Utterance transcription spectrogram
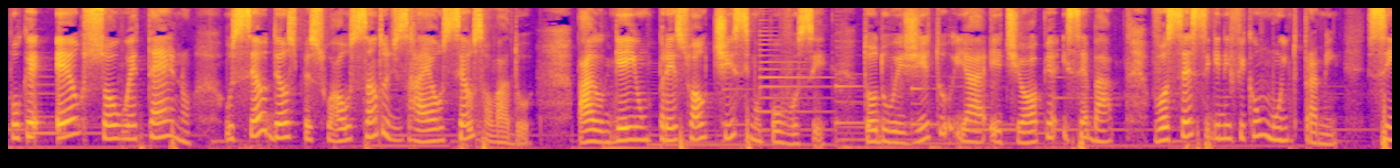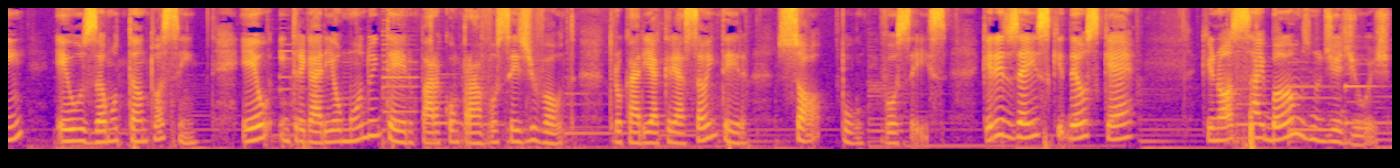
porque eu sou o eterno, o seu Deus pessoal, o Santo de Israel, o seu Salvador. Paguei um preço altíssimo por você, todo o Egito e a Etiópia e Seba. Vocês significam muito para mim. Sim, eu os amo tanto assim. Eu entregaria o mundo inteiro para comprar vocês de volta. Trocaria a criação inteira só por vocês. Queridos, é isso que Deus quer que nós saibamos no dia de hoje.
